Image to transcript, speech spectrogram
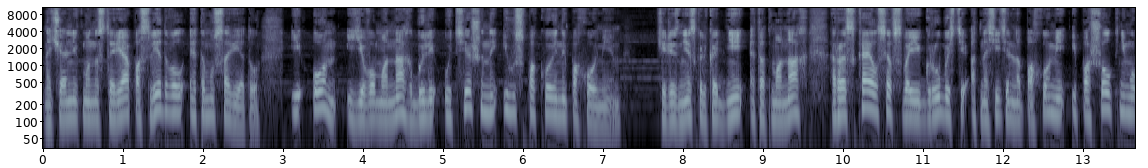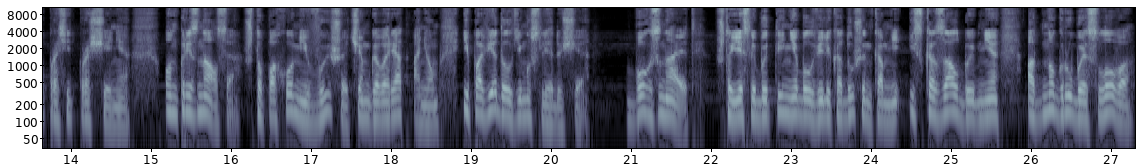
Начальник монастыря последовал этому совету, и он и его монах были утешены и успокоены Пахомием. Через несколько дней этот монах раскаялся в своей грубости относительно Пахомия и пошел к нему просить прощения. Он признался, что Пахомий выше, чем говорят о нем, и поведал ему следующее. «Бог знает, что если бы ты не был великодушен ко мне и сказал бы мне одно грубое слово,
